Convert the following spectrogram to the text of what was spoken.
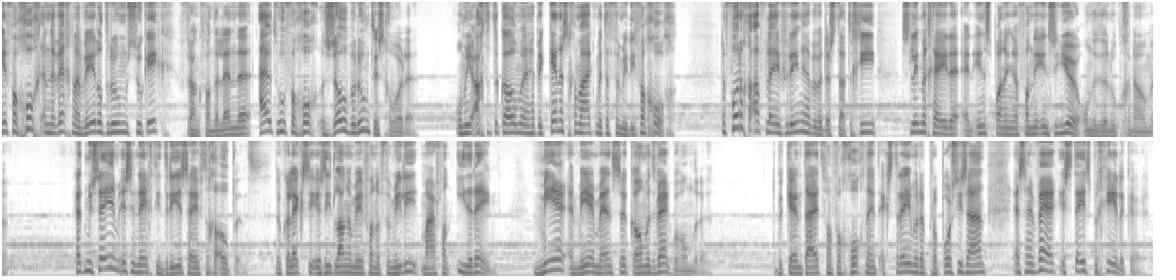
In Van Gogh en de weg naar wereldroem zoek ik, Frank van der Lende, uit hoe Van Gogh zo beroemd is geworden. Om hier achter te komen heb ik kennis gemaakt met de familie Van Gogh. De vorige aflevering hebben we de strategie, slimmigheden en inspanningen van de ingenieur onder de loep genomen. Het museum is in 1973 geopend. De collectie is niet langer meer van de familie, maar van iedereen. Meer en meer mensen komen het werk bewonderen. De bekendheid van Van Gogh neemt extremere proporties aan en zijn werk is steeds begeerlijker.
